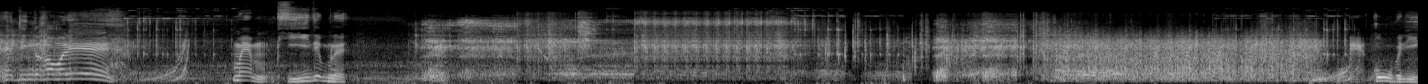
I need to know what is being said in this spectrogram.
แน่จริงก็เข้ามาดิแม่มผีเต็มเลยแตกกู้ไปดี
